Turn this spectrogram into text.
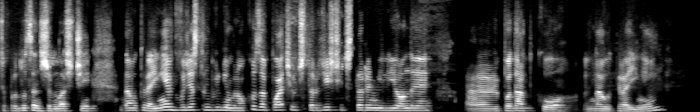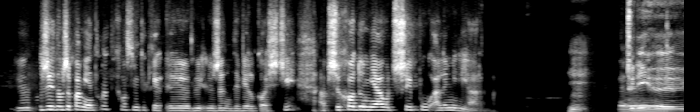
czy producent żywności na Ukrainie w 2022 roku zapłacił 44 miliony e, podatku na Ukrainie. Jeżeli dobrze pamiętam, to chyba są takie e, rzędy wielkości, a przychodu miał 3,5 ale miliarda. Hmm. Czyli e,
